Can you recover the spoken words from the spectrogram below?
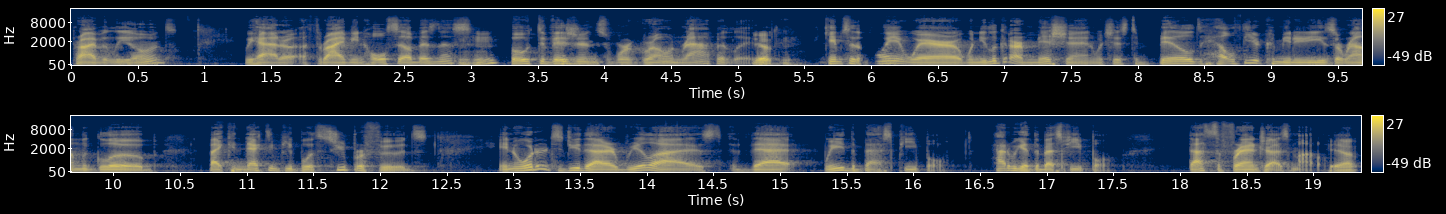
privately owned. We had a, a thriving wholesale business. Mm-hmm. Both divisions were growing rapidly. Yep. It came to the point where when you look at our mission, which is to build healthier communities around the globe by connecting people with superfoods, in order to do that, I realized that we need the best people. How do we get the best people? That's the franchise model. Yep.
